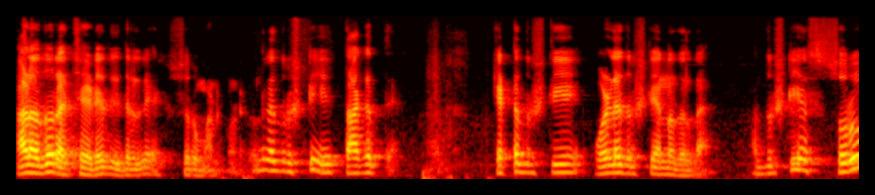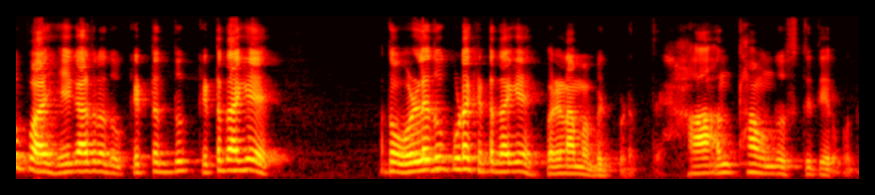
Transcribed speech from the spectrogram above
ಅಳೋದು ರಚ್ಚೆ ಹಿಡಿಯೋದು ಇದರಲ್ಲೇ ಶುರು ಮಾಡಿಕೊಂಡ್ರೆ. ಅಂದರೆ ದೃಷ್ಟಿ ತಾಗತ್ತೆ ಕೆಟ್ಟ ದೃಷ್ಟಿ ಒಳ್ಳೆ ದೃಷ್ಟಿ ಅನ್ನೋದಲ್ಲ. ಆ ದೃಷ್ಟಿಯ ಸ್ವರೂಪ ಹೇಗಾದರೂ ಅದು ಕೆಟ್ಟದ್ದು ಕೆಟ್ಟದಾಗೆ ಅಥವಾ ಒಳ್ಳೆಯದು ಕೂಡ ಕೆಟ್ಟದಾಗೆ ಪರಿಣಾಮ ಬಿದ್ದುಬಿಡುತ್ತೆ ಆ ಅಂಥ ಒಂದು ಸ್ಥಿತಿ ಇರ್ಬೋದು.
